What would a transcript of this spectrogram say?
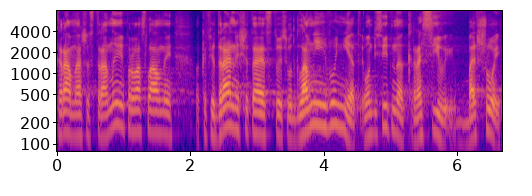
храм нашей страны православный, кафедральный считается, то есть вот главнее его нет. Он действительно красивый, большой,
